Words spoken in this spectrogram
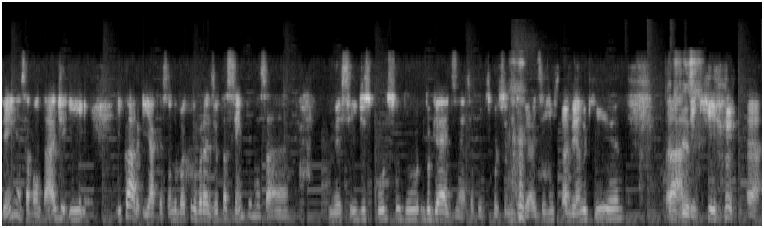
tem essa vontade e, e, claro, e a questão do Banco do Brasil está sempre nessa, nesse discurso do, do Guedes, né? Só que o discurso do Guedes a gente está vendo que, tá ah, tem que é,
